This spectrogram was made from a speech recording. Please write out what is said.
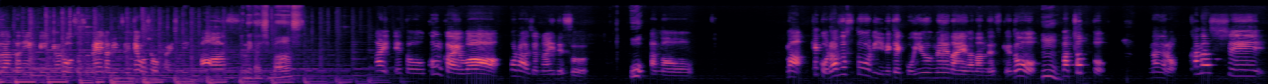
断と偏見によるおすすめ映画についてご紹介してますお願いします。はいえっと今回はホラーじゃないですお、あのまあ結構ラブストーリーで結構有名な映画なんですけどうん、まあちょっとなんやろ悲しい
